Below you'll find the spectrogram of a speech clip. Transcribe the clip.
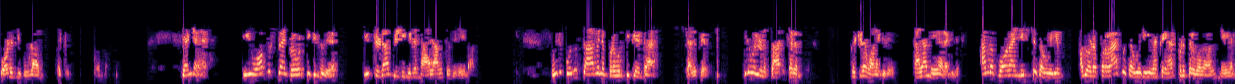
കോടതി കൂടാൻ പറ്റൂ. രണ്ട് ഈ ഓംബുഡ്സ്മാൻ പ്രവർത്തിക്കുന്നത് ഈ ട്രിഡാം ബിൽഡിംഗിന്റെ നാലാമത്തെ നിലയിലാണ്. ഒരു പൊതുസ്ഥാപനം പ്രവർത്തിക്കേണ്ട സ്ഥലത്ത് ഇതുപോലുള്ള സ്ഥാ- സ്ഥലം കെട്ടിടമാണെങ്കിൽ കലാമേയാണെങ്കിൽ അവിടെ പോകാൻ ലിഫ്റ്റ് സൗകര്യം അതോടെ റാപ്പ് സൗകര്യം ഇതൊക്കെ ഏർപ്പെടുത്തുന്നതാണ് നേരം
